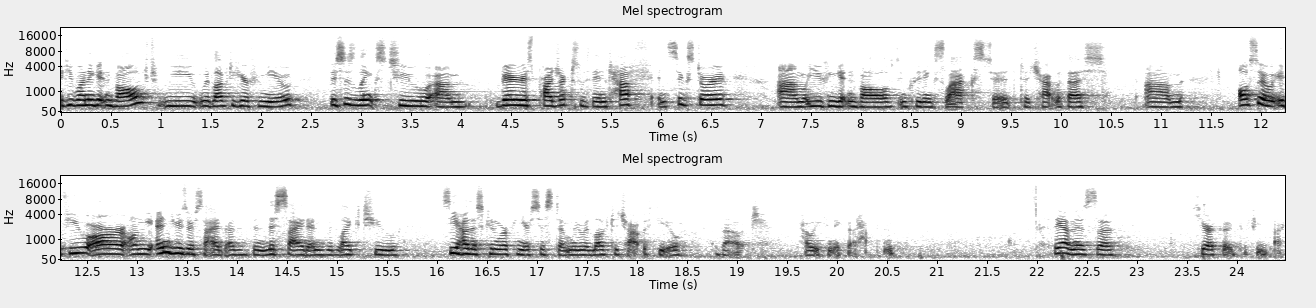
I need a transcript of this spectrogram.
If you want to get involved, we would love to hear from you. This is links to um, various projects within TUF and SigStore um, where you can get involved, including Slacks to, to chat with us. Um, also, if you are on the end user side rather than this side and would like to see how this can work in your system, we would love to chat with you about how we can make that happen. So yeah, and there's the QR code for feedback.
